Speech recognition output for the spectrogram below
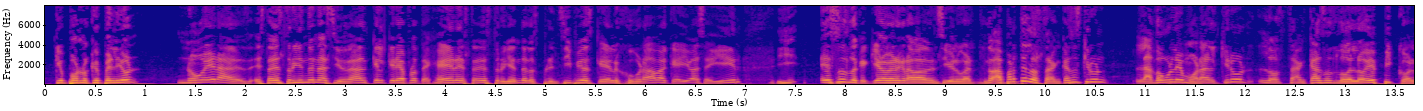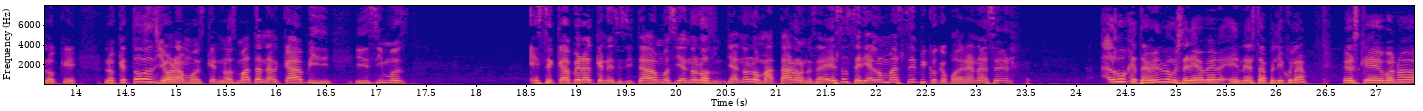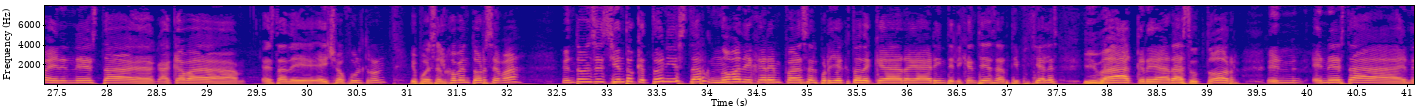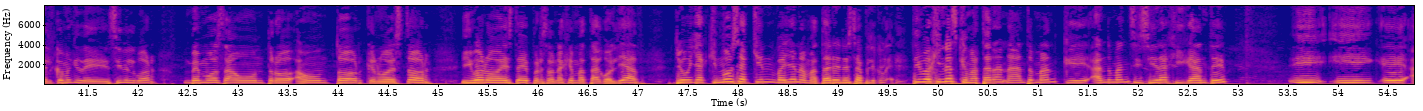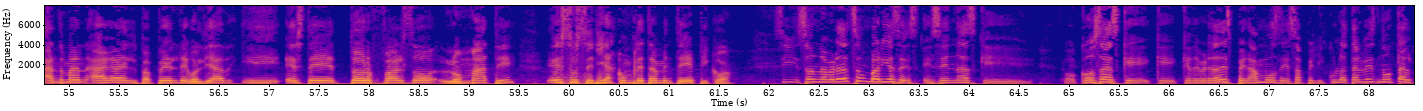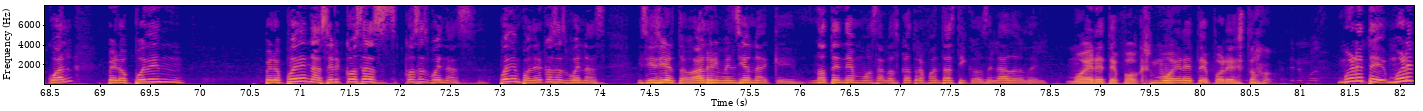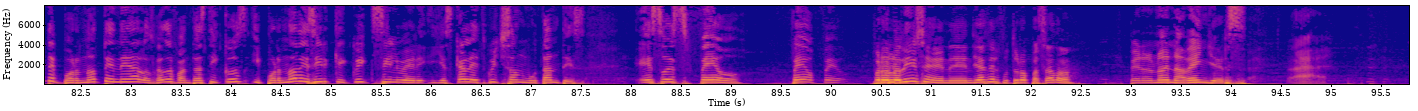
que por lo que peleó no era, está destruyendo una ciudad que él quería proteger, está destruyendo los principios que él juraba que iba a seguir y eso es lo que quiero ver grabado en Civil War. Aparte de los trancazos, quiero la doble moral, quiero los trancazos, lo, lo épico, lo que, lo que todos lloramos, que nos matan al Cap y, y decimos, este Cap era el que necesitábamos y ya no, los, ya no lo mataron. O sea, eso sería lo más épico que podrían hacer. Algo que también me gustaría ver en esta película es que, bueno, en esta acaba esta de Age of Ultron y pues el joven Thor se va. Entonces siento que Tony Stark no va a dejar en paz el proyecto de crear inteligencias artificiales y va a crear a su Thor. En, en esta, en el cómic de Civil War vemos a un Tro- a un Thor que no es Thor y bueno este personaje mata a Goliath. Yo ya que no sé a quién vayan a matar en esta película. ¿Te imaginas que mataran a Ant-Man? Que Ant-Man se hiciera gigante y, y eh, Ant-Man haga el papel de Goliath y este Thor falso lo mate, eso sería completamente épico. Sí, son, la verdad son varias es- escenas que, o cosas que, que, que de verdad esperamos de esa película, tal vez no tal cual, pero pueden, pero pueden hacer cosas cosas buenas, pueden poner cosas buenas. Y sí es cierto, Alri menciona que no tenemos a los cuatro fantásticos del lado del Muérete, Fox, muérete por esto. Muérete, muérete por no tener a los cuatro fantásticos y por no decir que Quicksilver y Scarlet Witch son mutantes. Eso es feo, feo, feo. Pero lo dicen en Días del Futuro Pasado. Pero no en Avengers.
